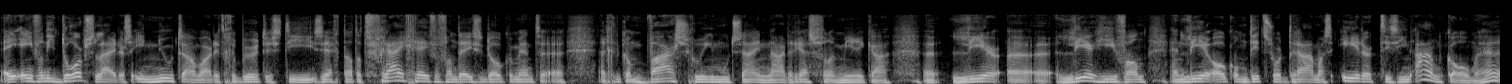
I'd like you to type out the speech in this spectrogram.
een, van die dorpsleiders in Newtown waar dit gebeurd is... die zegt dat het vrijgeven van deze documenten... Uh, eigenlijk een waarschuwing moet zijn naar de rest van Amerika. Uh, leer, leer hiervan en leer ook om dit soort drama's eerder te zien aankomen. Hè?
